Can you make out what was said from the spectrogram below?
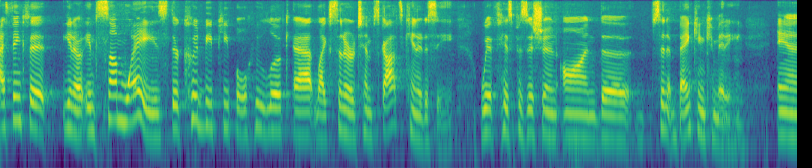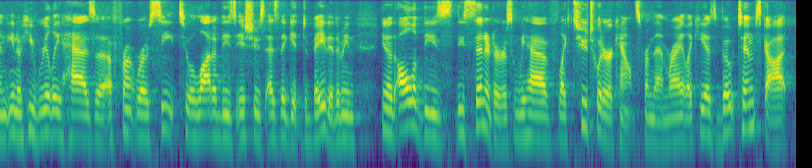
I think that, you know, in some ways, there could be people who look at like Senator Tim Scott's candidacy with his position on the Senate Banking Committee. And, you know, he really has a, front row seat to a lot of these issues as they get debated. I mean, you know, all of these these senators, we have like two Twitter accounts from them, right? Like he has Vote Tim Scott,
